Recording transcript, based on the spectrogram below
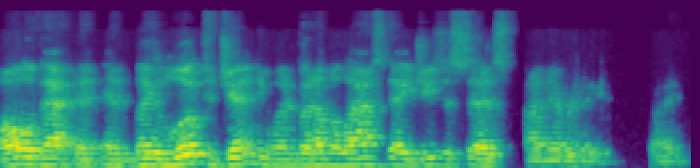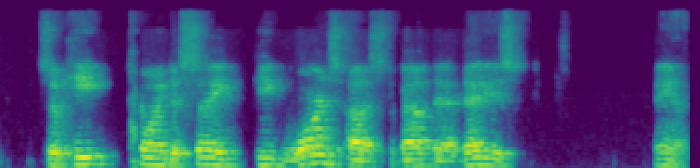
all of that. And, and they looked genuine, but on the last day, Jesus says, I never knew you, right? So he's going to say, he warns us about that. That is, man,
